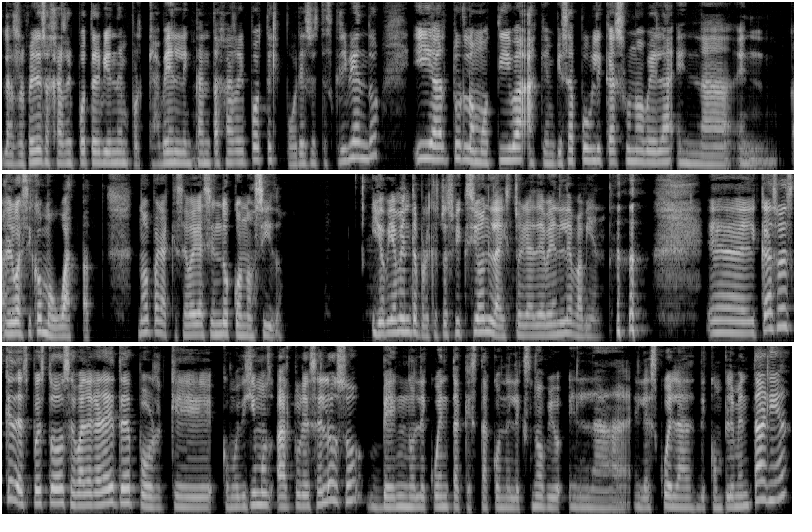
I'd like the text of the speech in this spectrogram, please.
las referencias a Harry Potter vienen porque a Ben le encanta Harry Potter, por eso está escribiendo. Y Arthur lo motiva a que empiece a publicar su novela en, la, algo así como Wattpad, ¿no? Para que se vaya siendo conocido. Y obviamente, porque esto es ficción, la historia de Ben le va bien. Eh, el caso es que después todo se va al garete porque, como dijimos, Arthur es celoso. Ben no le cuenta que está con el exnovio en la escuela de complementaria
